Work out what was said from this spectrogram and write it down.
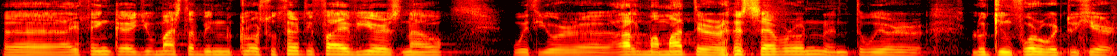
uh, I think uh, you must have been close to 35 years now with your uh, alma mater, Chevron, and we're looking forward to hear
